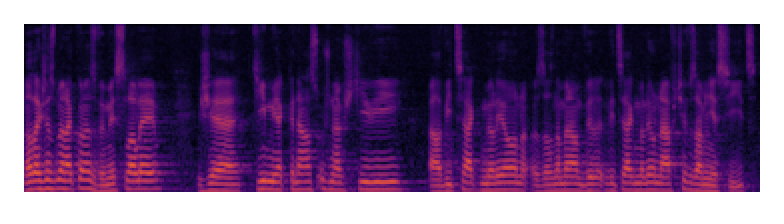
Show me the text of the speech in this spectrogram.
No takže jsme nakonec vymysleli, že tím, jak nás už navštíví více jak milion, zaznamenám více jak milion návštěv za měsíc,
